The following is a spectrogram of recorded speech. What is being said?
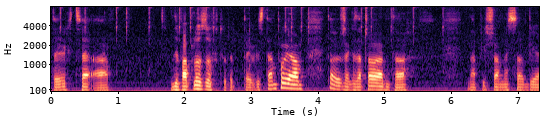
tych Ca2 plusów, które tutaj występują. To już jak zacząłem, to napiszemy sobie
